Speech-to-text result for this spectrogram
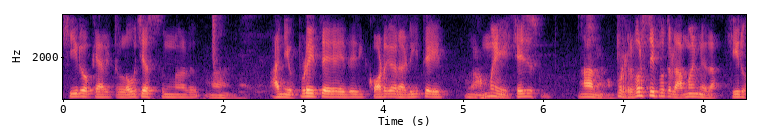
హీరో క్యారెక్టర్ లవ్ చేస్తున్నాడు. అని ఎప్పుడైతే ఇది కోటగారు అడిగితే అమ్మాయి చేసేసుకుంటాడు అప్పుడు రివర్స్ అయిపోతాడు ఆ అమ్మాయి మీద హీరో.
